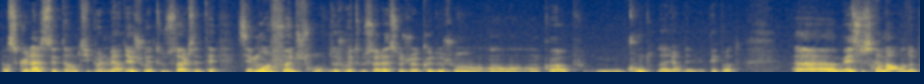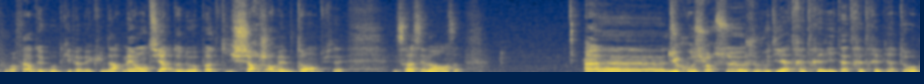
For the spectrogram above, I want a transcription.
Parce que là, c'était un petit peu le merdier, je jouais tout seul, c'est moins fun, je trouve, de jouer tout seul à ce jeu que de jouer en, coop, ou contre d'ailleurs des, potes. Mais ce serait marrant de pouvoir faire des bootkeep avec une armée entière de nos potes qui chargent en même temps, tu sais. Ce serait assez marrant ça. Euh, du coup, sur ce, je vous dis à très très vite, à très très bientôt.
